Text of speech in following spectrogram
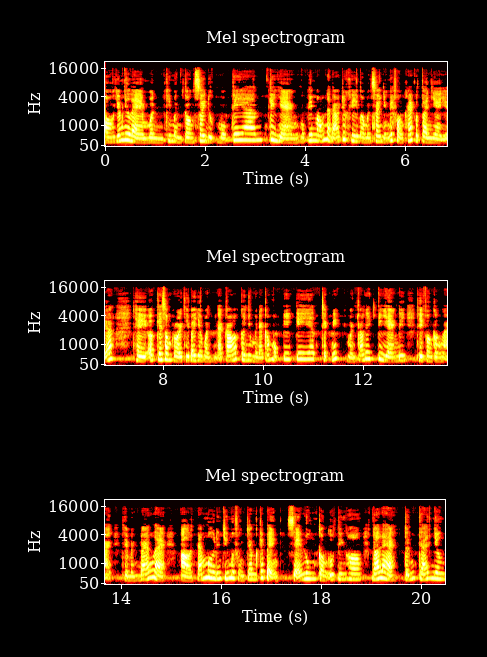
Uh, giống như là mình khi mình cần xây được một cái uh, cái dàn một cái móng nào đó trước khi mà mình xây những cái phần khác của tòa nhà vậy đó thì ok xong rồi thì bây giờ mình đã có coi như mình đã có một cái cái technique mình có cái cái dàn đi thì phần còn lại thì mình đoán là ở 80 đến 90 phần trăm các bạn sẽ luôn cần ưu tiên hơn đó là tính cá nhân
